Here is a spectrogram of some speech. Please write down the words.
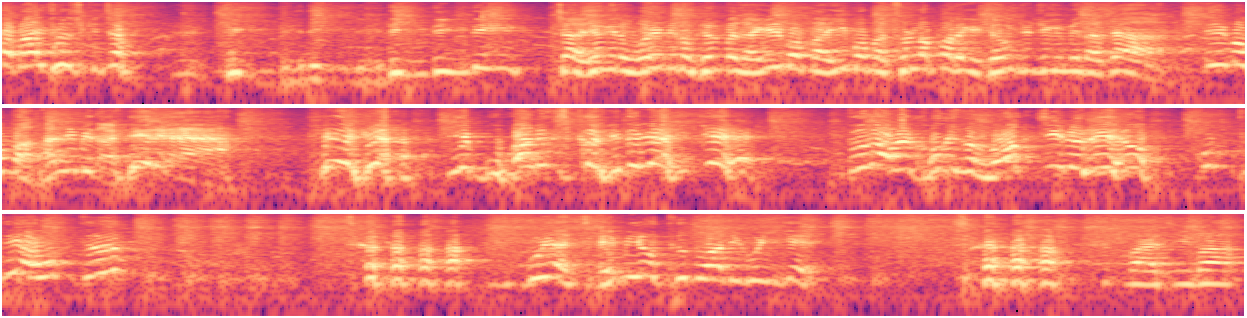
야 많이 들어줄게. 자 딩딩딩딩딩딩. 자 여기는 월미도 경마장. 1번만 2번만 졸라 빠르게 경주 중입니다. 자 1번만 달립니다. 히랴 히랴 이게 뭐하는 짓거리들이야 이게 누나 왜 거기서 럭지를 해요? 홈트야 홈트? 뭐야 재미어트도 아니고 이게. 자 마지막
